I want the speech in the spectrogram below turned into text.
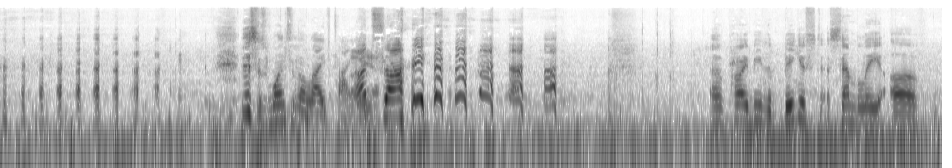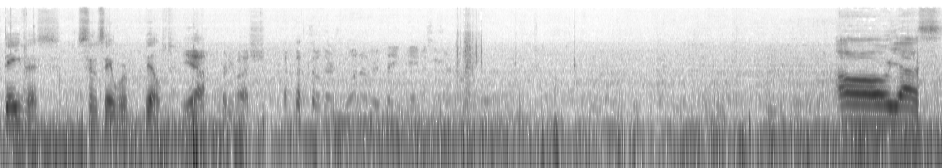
this is once in a lifetime. Oh, I'm yeah. sorry. It'll probably be the biggest assembly of Davis since they were built. Yeah, pretty much. So there's one other thing Davis is Oh, yes.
